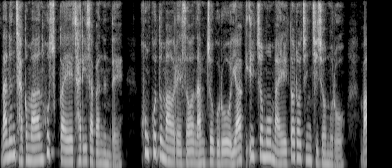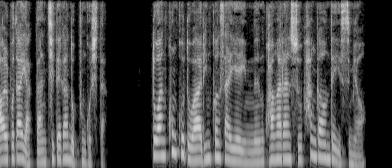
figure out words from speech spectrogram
나는 자그마한 호숫가에 자리 잡았는데 콩코드 마을에서 남쪽으로 약 1.5마일 떨어진 지점으로 마을보다 약간 지대가 높은 곳이다. 또한 콩코드와 링컨 사이에 있는 광활한 숲 한가운데 있으며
